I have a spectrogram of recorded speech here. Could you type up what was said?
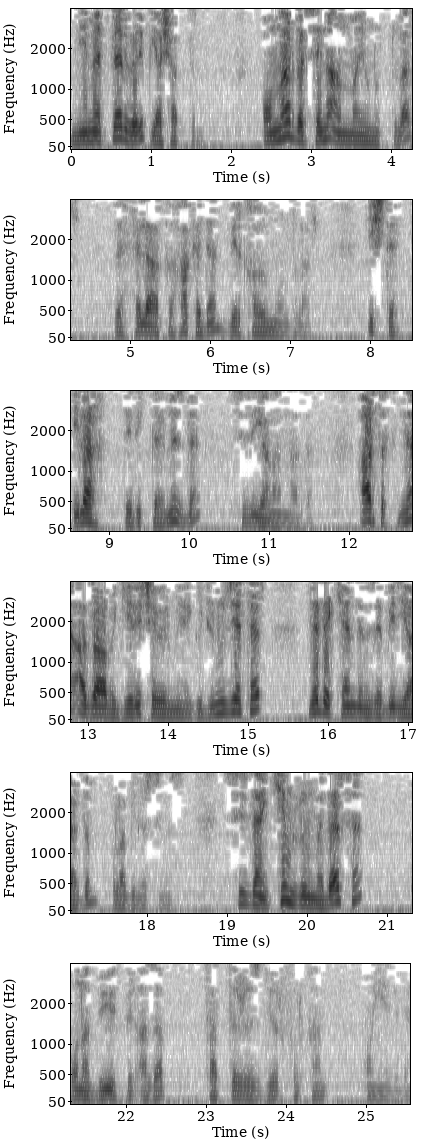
nimetler verip yaşattın. Onlar da seni anmayı unuttular ve helakı hak eden bir kavim oldular. İşte ilah dedikleriniz de sizi yalanladı. Artık ne azabı geri çevirmeye gücünüz yeter ne de kendinize bir yardım bulabilirsiniz. Sizden kim zulmederse ona büyük bir azap tattırırız diyor Furkan 17'de.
